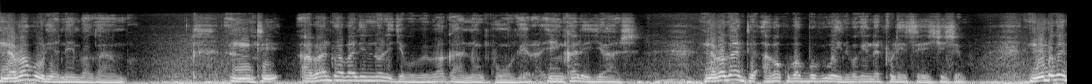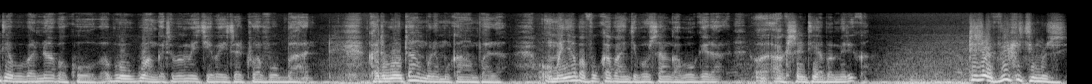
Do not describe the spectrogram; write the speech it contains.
Nababuulya nembagamba nti abantu abali knowledgeable be bagaana okwogera encourageas nabaga nti abakuba bobi wine bagenda tuleetera ekizibu. Nembaga nti abo banna abakooba bogwanga tebamanyi kyebayita travel ban. Kati bwotambula mu kampala omanyi abavuka bangi bosanga boogera uh, accent y'abamerika tisa victims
